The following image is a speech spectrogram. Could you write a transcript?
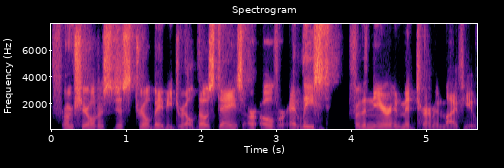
from shareholders to just drill baby drill. Those days are over, at least for the near and midterm, in my view.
